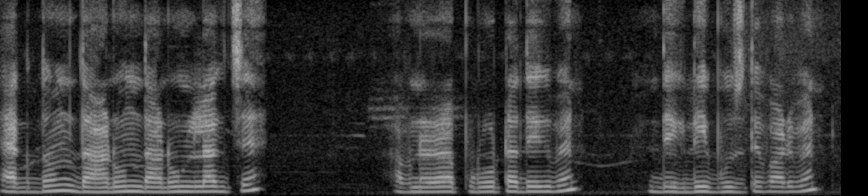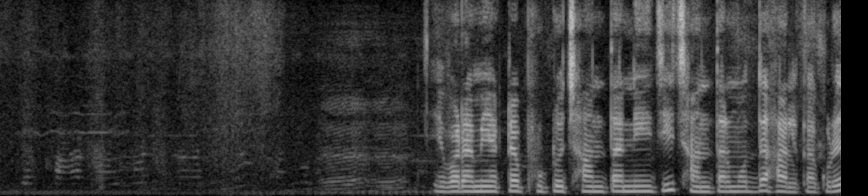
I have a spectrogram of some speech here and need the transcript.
একদম দারুণ দারুণ লাগছে। আপনারা পুরোটা দেখবেন, দেখলেই বুঝতে পারবেন। এবার আমি একটা ফুটো ছান্তা নিয়েছি, ছান্তার মধ্যে হালকা করে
